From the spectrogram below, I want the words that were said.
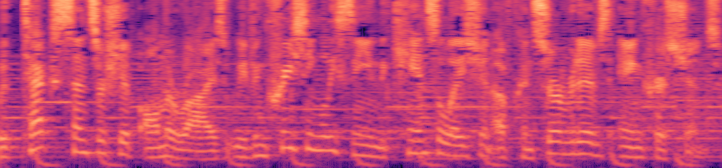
With tech censorship on the rise, we've increasingly seen the cancellation of conservatives and Christians.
